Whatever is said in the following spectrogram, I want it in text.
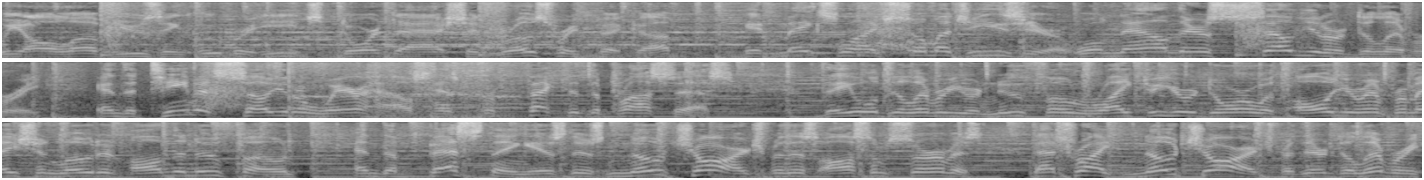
We all love using Uber Eats, DoorDash, and grocery pickup. It makes life so much easier. Well, now there's cellular delivery, and the team at Cellular Warehouse has perfected the process. They will deliver your new phone right to your door with all your information loaded on the new phone. And the best thing is there's no charge for this awesome service. That's right, no charge for their delivery,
